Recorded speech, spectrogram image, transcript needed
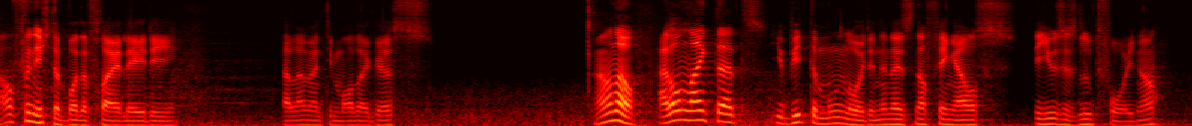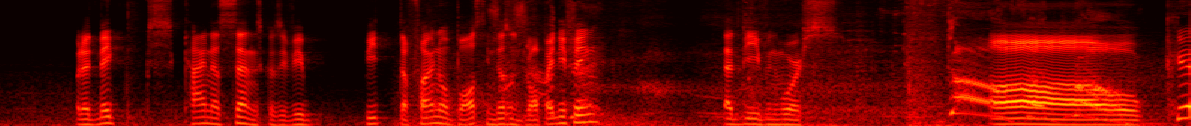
I'll finish the butterfly lady. Elementy mod, I guess. I don't know. I don't like that you beat the Moonlord and then there's nothing else to use as loot for, you know? But it makes kind of sense, because if you beat the final boss and he doesn't drop anything, that'd be even worse. Okay.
